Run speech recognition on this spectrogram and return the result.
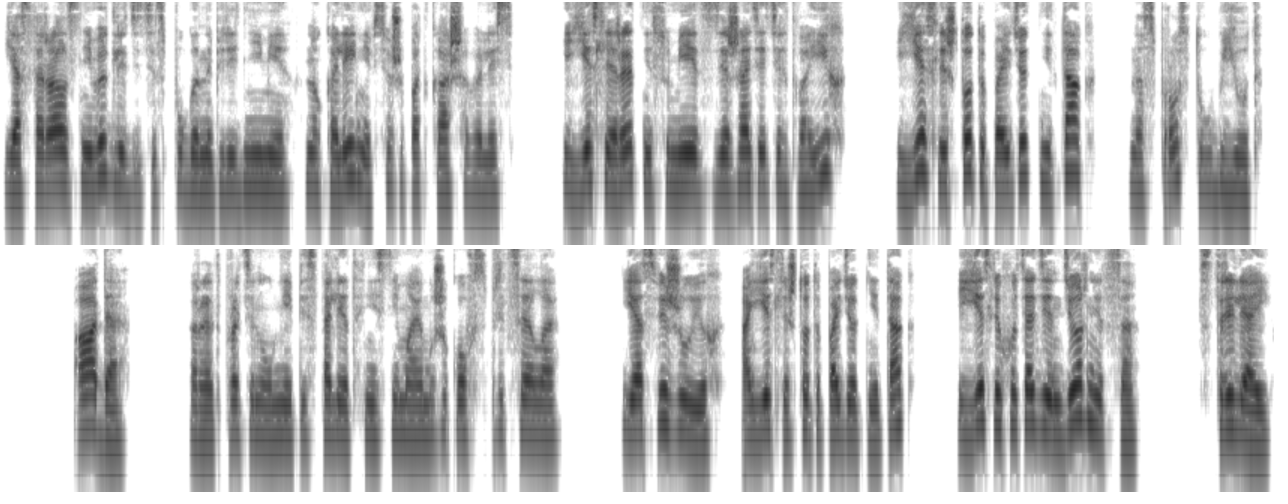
Я старалась не выглядеть испуганно перед ними, но колени все же подкашивались. И если Ред не сумеет сдержать этих двоих, если что-то пойдет не так, нас просто убьют. «Ада, Ред протянул мне пистолет, не снимая мужиков с прицела. «Я свяжу их, а если что-то пойдет не так, и если хоть один дернется, стреляй».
